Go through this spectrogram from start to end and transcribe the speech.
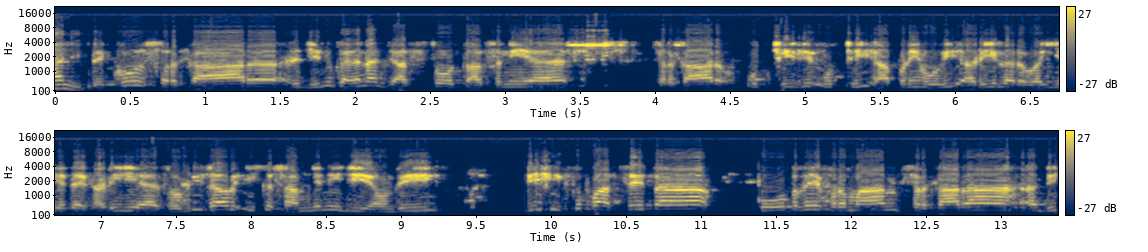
ਹਾਂਜੀ। ਦੇਖੋ ਸਰਕਾਰ ਜਿਹਨੂੰ ਕਹਿੰਦੇ ਨਾ ਜਸ ਤੋਂ ਤਸ ਨਹੀਂ ਹੈ ਸਰਕਾਰ ਉੱਠੀ ਦੀ ਉੱਠੀ, ਆਪਣੀ ਉਹੀ ਅੜੀਲ ਰਵਈਏ ਤੇ ਖੜੀ ਹੈ। ਸੋਢੀ ਸਾਹਿਬ, ਇੱਕ ਸਮਝ ਨਹੀਂ ਜੀ ਆਉਂਦੀ ਵੀ ਇੱਕ ਪਾਸੇ ਤਾਂ ਕੋਰਟ ਦੇ ਫਰਮਾਨ ਸਰਕਾਰਾਂ ਦੀ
